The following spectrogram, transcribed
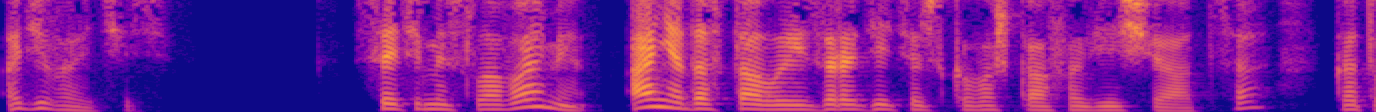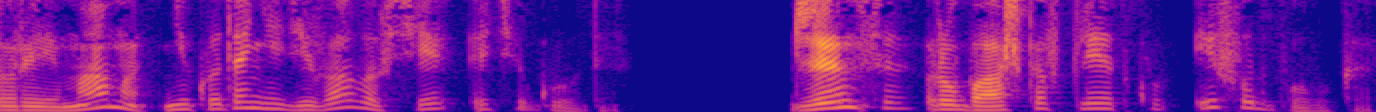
Одевайтесь». С этими словами Аня достала из родительского шкафа вещи отца, которые мама никуда не девала все эти годы. Джинсы, рубашка в клетку и футболка.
